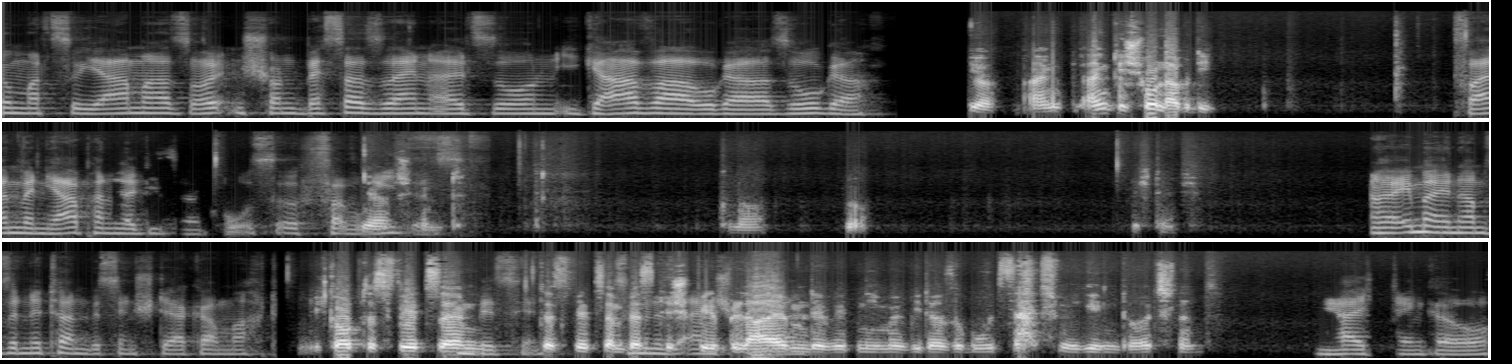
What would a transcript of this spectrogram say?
und Matsuyama sollten schon besser sein als so ein Igawa oder Soga. Ja, eig- eigentlich schon, aber die, Vor allem, wenn Japan halt dieser große ja, Favorit stimmt. ist. Genau. Ja. Richtig. Aber immerhin haben sie Nitter ein bisschen stärker gemacht. Ich glaube, das wird Ein sein, das wird sein Zumindest bestes Spiel bleiben. Der wird nie mehr wieder so gut sein wie gegen Deutschland. Ja, ich denke auch.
